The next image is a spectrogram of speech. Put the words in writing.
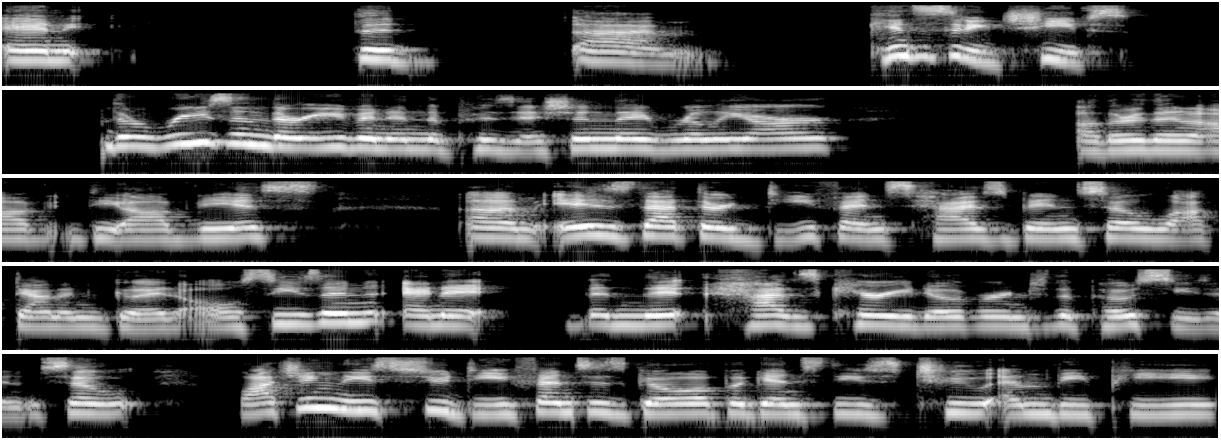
And the um, Kansas City Chiefs, the reason they're even in the position they really are, other than ob- the obvious, um, is that their defense has been so locked down and good all season, and it then it has carried over into the postseason. So watching these two defenses go up against these two MVP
